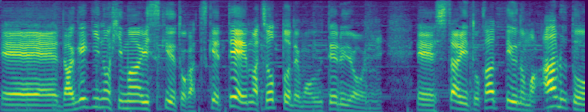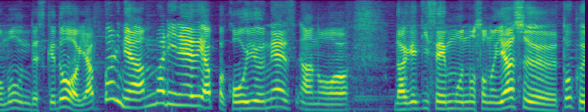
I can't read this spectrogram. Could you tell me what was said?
えー、打撃のひまわりスキルとかつけて、まあ、ちょっとでも打てるように、えー、したりとかっていうのもあると思うんですけどやっぱりねあんまりねやっぱこういうねあの打撃専門のその野手と比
